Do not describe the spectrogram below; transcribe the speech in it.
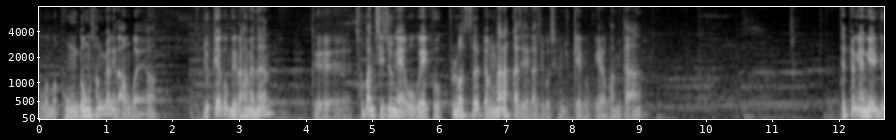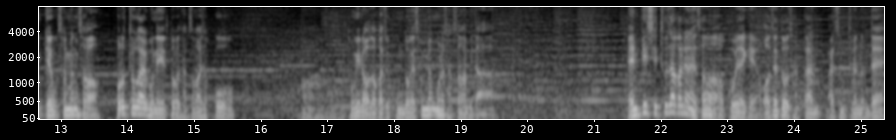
혹은 뭐 공동 성명이 나온 거예요. 6개국이라 하면은 그 초반 지중해 5개국 플러스 명나라까지 해가지고 지금 6개국이라고 합니다. 태평양 1 6개국 성명서 포르투갈 분이 또 작성하셨고 어, 동의를 얻어가지고 공동의 성명문을 작성합니다. NPC 투자 관련해서 그 얘기예요. 어제도 잠깐 말씀드렸는데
